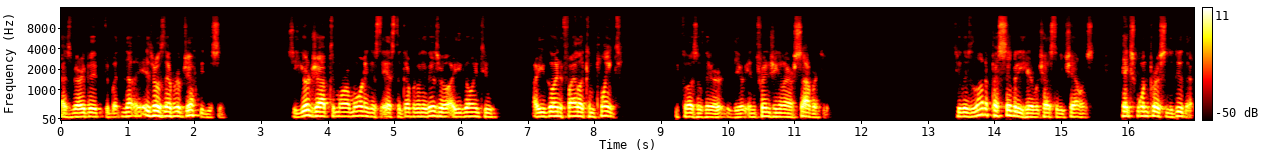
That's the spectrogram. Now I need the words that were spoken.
has very big, but no, Israel's never objected. You see. So your job tomorrow morning is to ask the government of Israel: Are you going to, are you going to file a complaint because of their, their infringing on our sovereignty. See, there's a lot of passivity here which has to be challenged. It Takes one person to do that.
